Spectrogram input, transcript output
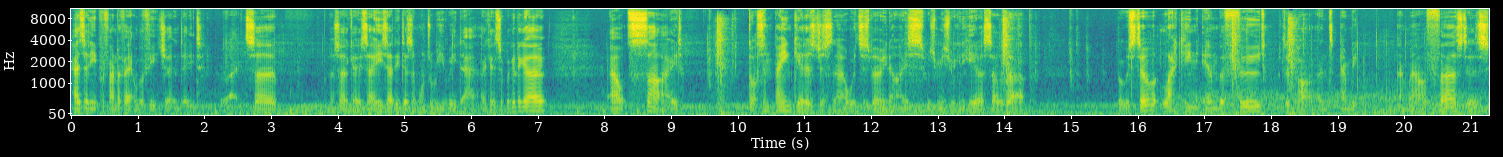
has any profound effect on the future indeed. Right, so that's okay. So he said he doesn't want to reread that. Okay, so we're gonna go outside. Got some painkillers just now, which is very nice, which means we can heal ourselves up. But we're still lacking in the food department, and we and our first is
